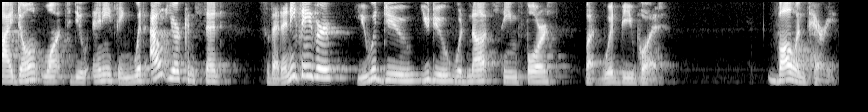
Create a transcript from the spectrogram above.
I don't want to do anything without your consent so that any favor you would do, you do would not seem forced, but would be what? Voluntary.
